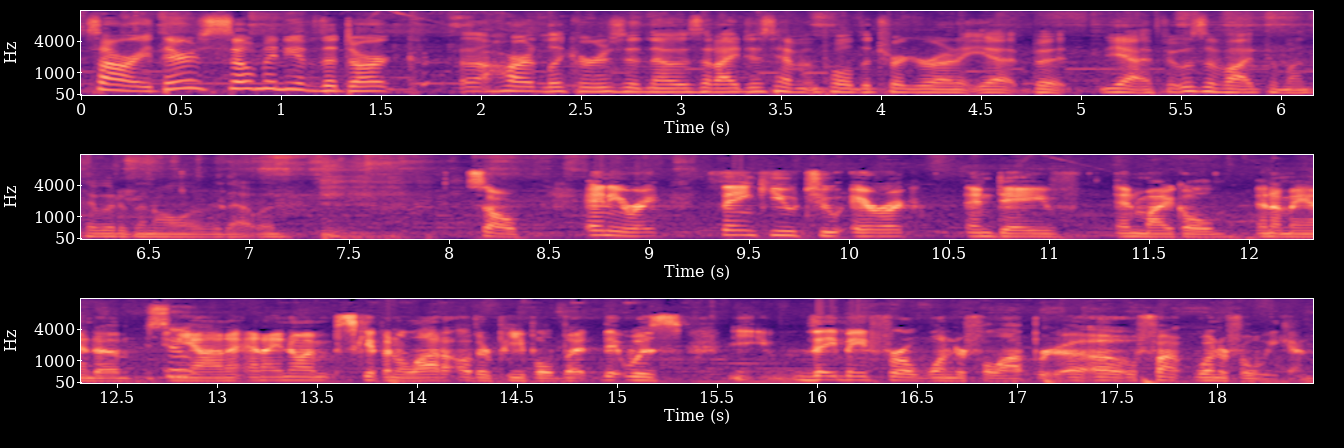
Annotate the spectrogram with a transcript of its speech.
Sorry, there's so many of the dark uh, hard liquors in those that I just haven't pulled the trigger on it yet. But yeah, if it was a vodka month, I would have been all over that one. So, any rate, thank you to Eric and Dave and Michael and Amanda So- and Yana. And I know I'm skipping a lot of other people, but it was they made for a wonderful opera, uh, fun, wonderful weekend.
